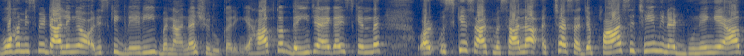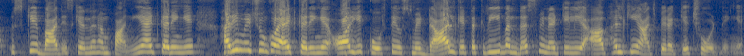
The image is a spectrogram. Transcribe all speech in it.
वो हम इसमें डालेंगे और इसकी ग्रेवी बनाना शुरू करेंगे। हाफ़ कप दही जाएगा इसके अंदर और उसके साथ मसाला अच्छा सा, जब पाँच से छः मिनट भुनेंगे आप, उसके बाद इसके अंदर हम पानी ऐड करेंगे, हरी मिर्चों को ऐड करेंगे और ये कोफ्ते उसमें डाल के तकरीबन दस मिनट के लिए आप हल्की आँच पे रख के छोड़ देंगे।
